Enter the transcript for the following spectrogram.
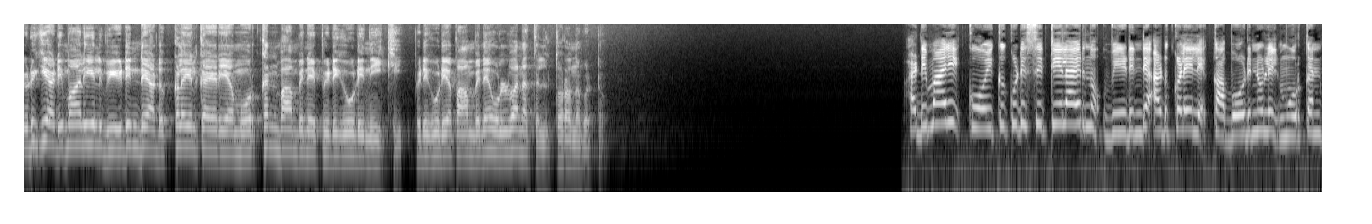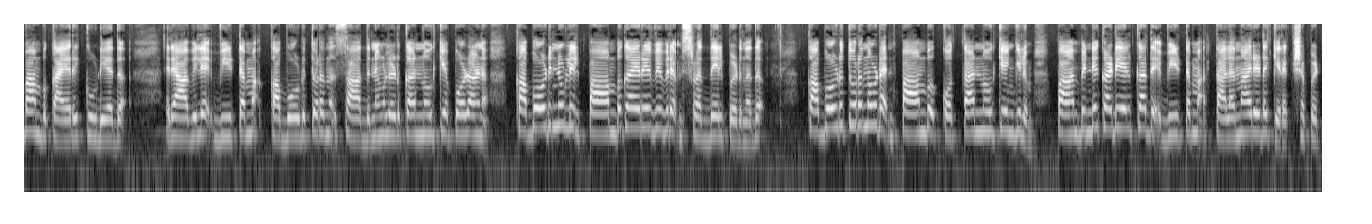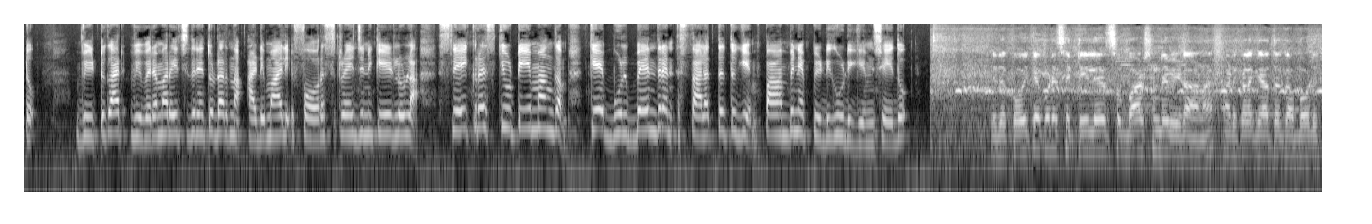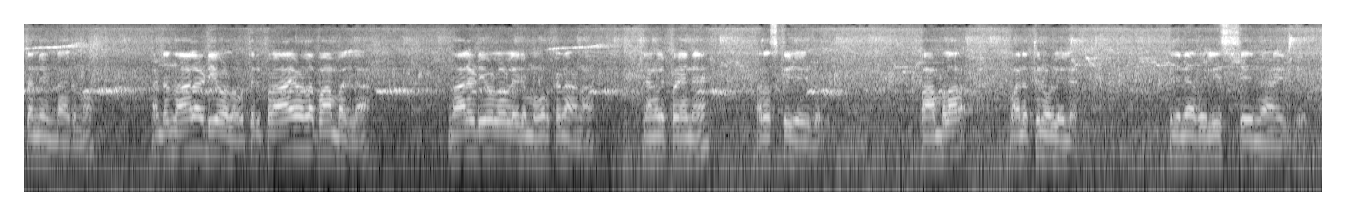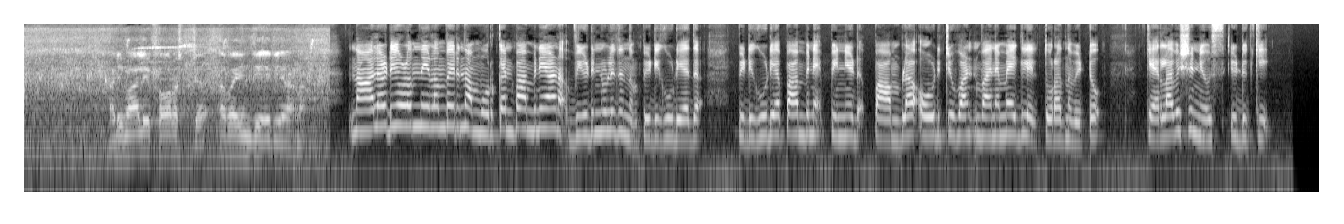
ഇടുക്കി അടിമാലിയിൽ വീടിന്റെ അടുക്കളയിൽ കയറിയ മൂർഖൻ പാമ്പിനെ പിടികൂടി നീക്കി. പിടികൂടിയ പാമ്പിനെ ഉൾവനത്തിൽ തുറന്നുവിട്ടു. അടിമാലി കോയിക്കുടി സിറ്റിയിലായിരുന്നു വീടിന്റെ അടുക്കളയിലെ കബോർഡിനുള്ളിൽ മൂർക്കൻ പാമ്പ് കയറിക്കൂടിയത്. രാവിലെ വീട്ടമ്മ കബോർഡ് തുറന്ന് സാധനങ്ങൾ എടുക്കാൻ നോക്കിയപ്പോഴാണ് കബോർഡിനുള്ളിൽ പാമ്പ് കയറിയ വിവരം ശ്രദ്ധയിൽപ്പെടുന്നത്. കബോർഡ് തുറന്നുടൻ പാമ്പ് കൊത്താൻ നോക്കിയെങ്കിലും പാമ്പിന്റെ കടിയേൽക്കാതെ വീട്ടമ്മ തലനാരിടയ്ക്ക് രക്ഷപ്പെട്ടു. വീട്ടുകാർ വിവരമറിയിച്ചതിനെ തുടർന്ന് അടിമാലി ഫോറസ്റ്റ് റേഞ്ചിന് കീഴിലുള്ള സ്നേക്ക് റെസ്ക്യൂ ടീം അംഗം കെ. ബുൽബേന്ദ്രൻ സ്ഥലത്തെത്തുകയും പാമ്പിനെ പിടികൂടുകയും ചെയ്തു. ഇത് കോയിക്കപ്പടി സിറ്റിയിലെ സുഭാഷിന്റെ വീടാണ്. അടുക്കളയ്ക്കകത്ത് കബോർഡിൽ തന്നെ ഉണ്ടായിരുന്നു. രണ്ട് നാലടിയോളം ഒത്തിരി പ്രായമുള്ള പാമ്പല്ല. നാലടിയോളമുള്ള ഒരു മൂർഖനാണ് ഞങ്ങളിപ്പോൾ അതിനെ റെസ്ക്യൂ ചെയ്തു. പാമ്പള വനത്തിനുള്ളിൽ ഇതിനെ റിലീസ് ചെയ്യുന്നതായിരിക്കും. അടിമാലി ഫോറസ്റ്റ് റേഞ്ച് ഏരിയ ആണ്. നാലടിയോളം നീളം വരുന്ന മൂർക്കൻ പാമ്പിനെയാണ് വീടിനുള്ളിൽ നിന്നും പിടികൂടിയത്. പിടികൂടിയ പാമ്പിനെ പിന്നീട് പാമ്പ്ള ഓഡിറ്റ് വൺ വനമേഖലയിൽ തുറന്നുവിട്ടു. Kerala vision news Idukki.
